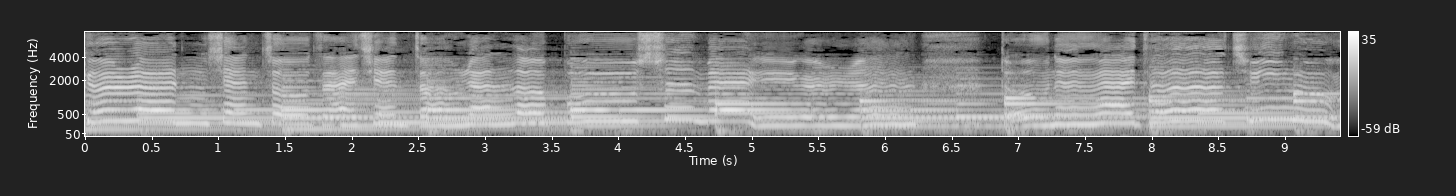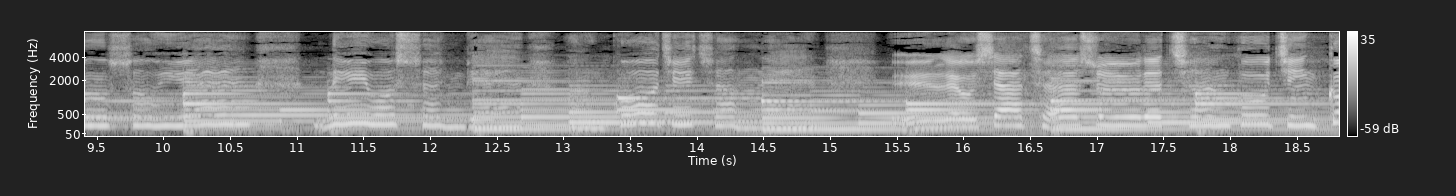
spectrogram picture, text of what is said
个人先走在前。当然了，不是每个人都能爱得尽如所愿，你我身边换过几张。下特殊的称呼，仅供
